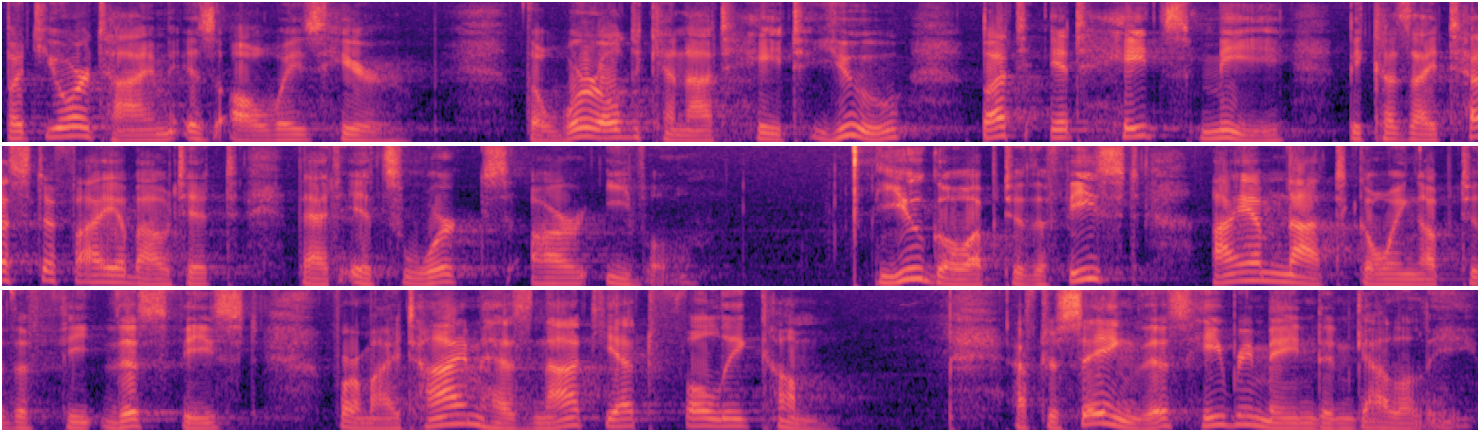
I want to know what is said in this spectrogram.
but your time is always here. The world cannot hate you, but it hates me because I testify about it that its works are evil. You go up to the feast. I am not going up to fe this feast, for my time has not yet fully come. After saying this, he remained in Galilee.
